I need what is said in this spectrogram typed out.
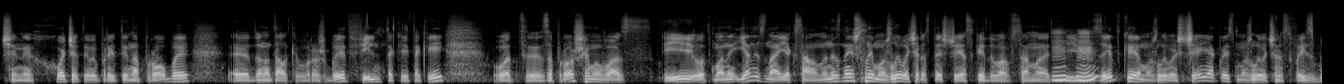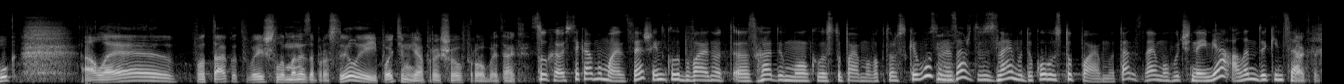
чи не хочете ви прийти на проби е, до Наталки Ворожбит, фільм такий такий. От е, запрошуємо вас. І от мене я не знаю, як саме мене знайшли. Можливо, через те, що я скидував саме ці візитки, можливо, ще якось, можливо, через Фейсбук. Але отак от вийшло, мене запросили, і потім я пройшов проби. Так. Слухай, ось такий момент. Знаєш, інколи буває, ну от, е, згадуємо, коли вступаємо в акторське вуз, не завжди знаємо, до кого вступаємо. Так, знаємо гучне ім'я, але не до кінця. Так, так.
